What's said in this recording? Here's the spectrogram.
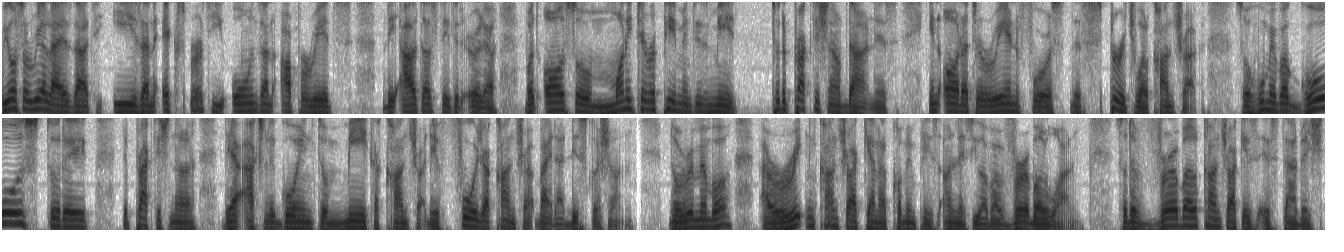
We also realize that he is an expert. He owns and operates the altar stated earlier, but also monetary payment is made to the practitioner of darkness in order to reinforce the spiritual contract. So whomever goes to the, the practitioner, they are actually going to make a contract. They forge a contract by that discussion. Now remember, a written contract cannot come in place unless you have a verbal one. So the verbal contract is established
